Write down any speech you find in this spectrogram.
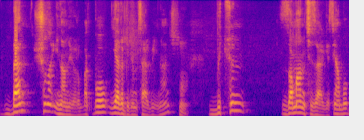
Ben şuna inanıyorum. Bak bu yarı bilimsel bir inanç. Bütün zaman çizelgesi. Yani bu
